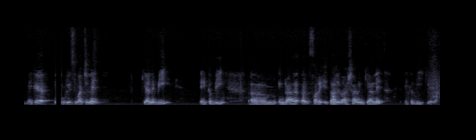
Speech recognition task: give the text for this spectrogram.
මේක ඉංග්‍රීසි වචනේ කියන්නේ B. ඒක B. Um, ඉංග්‍රා uh, සොරි ඉතාලි භාෂාවෙන් කියන්නේත් ඒක B කියලා.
